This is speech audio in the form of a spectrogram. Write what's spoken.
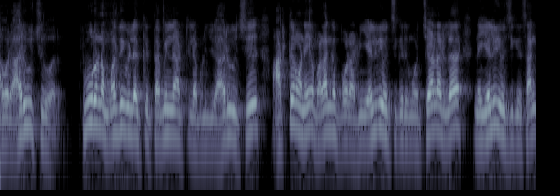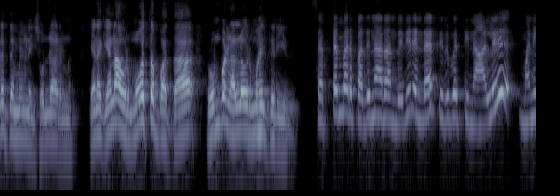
அவர் அறிவிச்சிருவார். பூரண மதுவிலக்கு தமிழ்நாட்டில் அப்படின்னு சொல்லி அறிவிச்சு அட்டவணையை வழங்க போறார். நீ எழுதி வச்சுக்கிறீங்க உங்கள் சேனலில் நான் எழுதி வச்சுக்கிறேன் சங்கத்தமிழ் நீ சொன்னாருன்னு. எனக்கு ஏன்னா அவர் முகத்தை பார்த்தா ரொம்ப நல்லவர் மாதிரி தெரியுது. செப்டம்பர் பதினாறாம் தேதி ரெண்டாயிரத்தி இருபத்தி நாலு மணி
